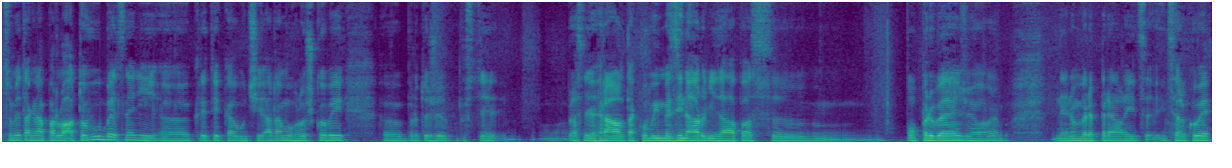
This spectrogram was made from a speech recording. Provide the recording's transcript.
co mi tak napadlo, a to vůbec není kritika vůči Adamu Hloškovi, protože prostě vlastně hrál takový mezinárodní zápas poprvé, že jo, nejenom v repre, i celkově,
